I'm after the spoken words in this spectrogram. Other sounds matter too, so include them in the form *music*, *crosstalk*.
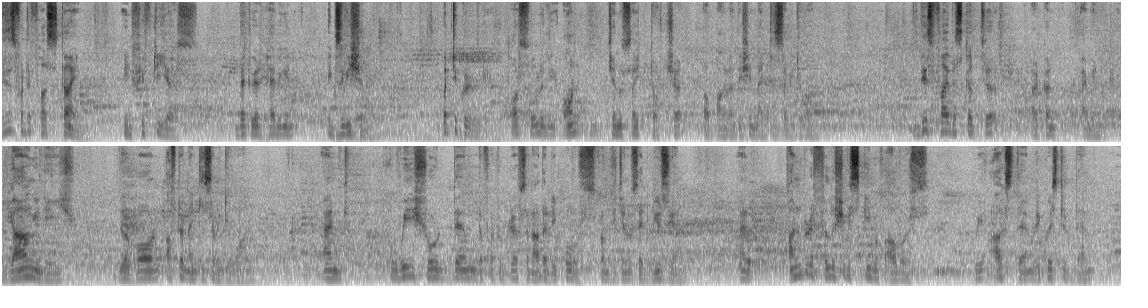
This is for the first time in 50 years that we are having an exhibition, particularly or solely on genocide torture of Bangladesh in 1971. These five sculptures are, I mean, young in age. They were born after 1971. And we showed them the photographs and other reports from the Genocide Museum. And under a fellowship scheme of ours, we asked them, requested them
